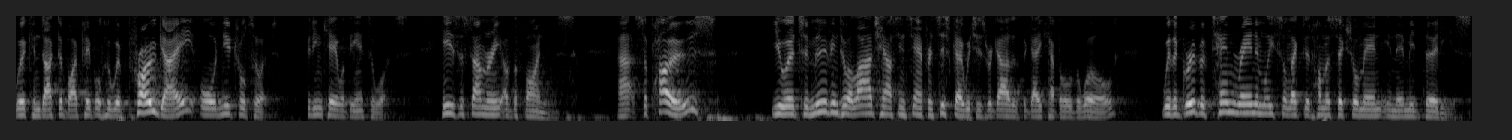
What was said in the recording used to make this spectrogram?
were conducted by people who were pro gay or neutral to it, who didn't care what the answer was. Here's a summary of the findings. Uh, suppose you were to move into a large house in San Francisco, which is regarded as the gay capital of the world, with a group of 10 randomly selected homosexual men in their mid 30s.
